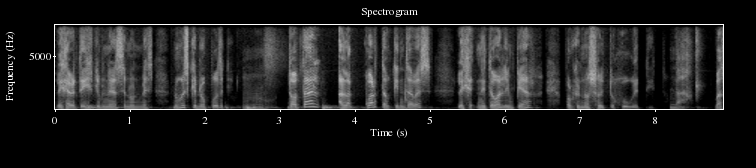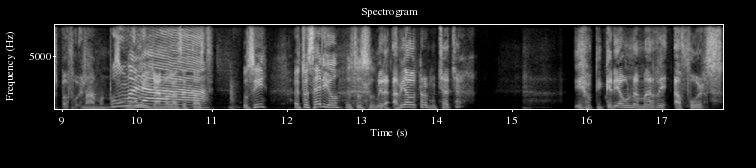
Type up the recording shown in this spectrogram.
Le dije, a ver, te dije que vinieras en un mes. No, es que no pude. Total, a la cuarta o quinta vez, le dije, ni te voy a limpiar porque no soy tu juguetito. nah, Vas para afuera. vámonos. ¡Púmala! Uy, ya no la aceptaste. Pues sí, esto es serio. Esto es. Mira, había otra muchacha, dijo que quería un amarre a fuerza.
